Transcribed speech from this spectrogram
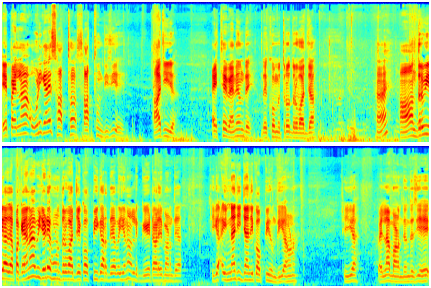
ਇਹ ਪਹਿਲਾਂ ਉਹ ਨਹੀਂ ਕਹਿੰਦੇ ਸੱਥ ਸੱਥ ਹੁੰਦੀ ਸੀ ਇਹ। ਆ ਚੀਜ਼ ਇੱਥੇ ਬਹਿੰਦੇ ਹੁੰਦੇ। ਦੇਖੋ ਮਿੱਤਰੋ ਦਰਵਾਜ਼ਾ। ਹੈ? ਹਾਂ, ਅੰਦਰ ਵੀ ਆ ਆਪਾਂ ਕਹਿਣਾ ਵੀ ਜਿਹੜੇ ਹੁਣ ਦਰਵਾਜ਼ੇ ਕਾਪੀ ਕਰਦੇ ਆ ਬਈ, ਹਨਾ ਗੇਟ ਵਾਲੇ ਬਣਦੇ ਆ। ਠੀਕ ਆ, ਇੰਨਾ ਚੀਜ਼ਾਂ ਦੀ ਕਾਪੀ ਹੁੰਦੀ ਆ ਹੁਣ। ਠੀਕ ਆ? ਪਹਿਲਾਂ ਬਣਦੇ ਹੁੰਦੇ ਸੀ ਇਹ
